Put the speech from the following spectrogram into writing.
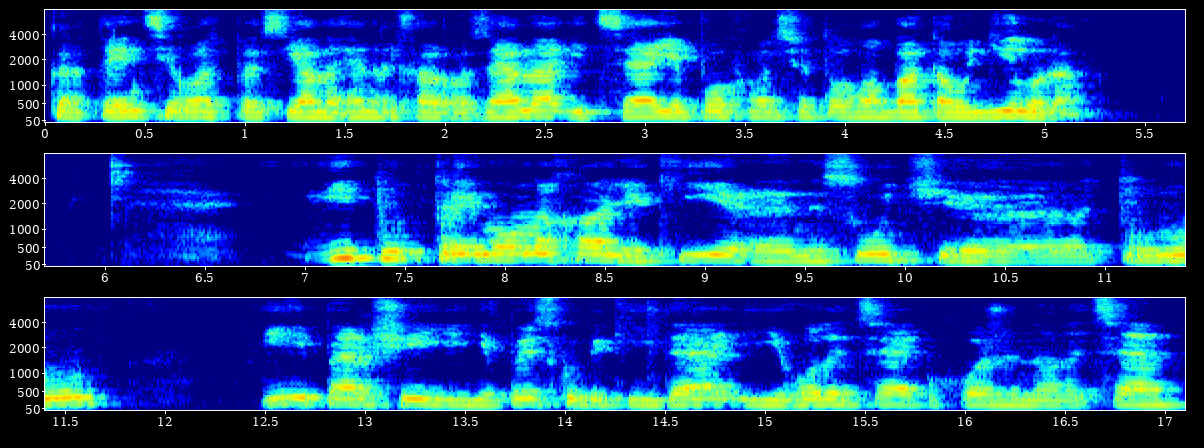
картинці розпис Яна Генріха Розена, і це є похорон святого Абата Оділона. І тут три монаха, які е, несуть е, труну, і перший єпископ, який йде, і його лице похоже на лице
